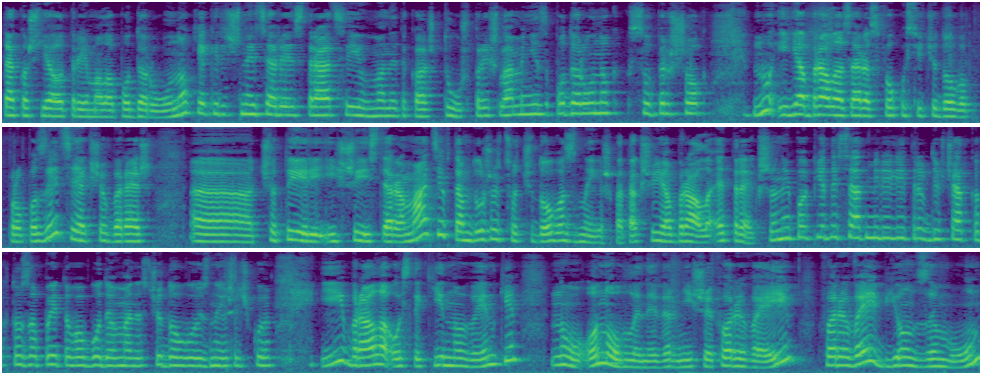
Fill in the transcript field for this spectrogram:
Також я отримала подарунок, як річниця реєстрації. В мене така ж туш прийшла мені за подарунок, супершок. Ну і я брала зараз в фокусі чудова пропозиція. Якщо береш 4 і 6 ароматів, там дуже чудова знижка. Так що я брала етрекшени по 50 мл. Дівчатка, хто запитував, буде в мене з чудовою знижечкою. І брала ось такі новинки, ну, оновлені, верніше, Форевей. Форевей Beyond the Moon.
